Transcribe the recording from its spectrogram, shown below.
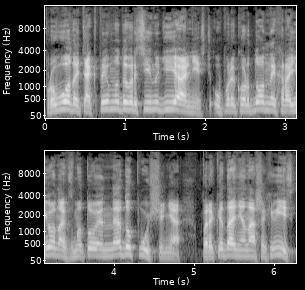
проводить активну диверсійну діяльність у прикордонних районах з метою недопущення перекидання наших військ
